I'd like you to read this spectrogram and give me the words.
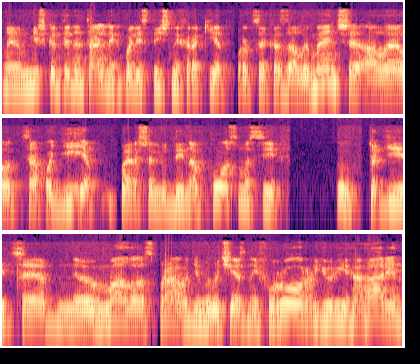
міжконтинентальних балістичних ракет про це казали менше, але от ця подія, перша людина в космосі, Тоді це мало справді величезний фурор. Юрій Гагарін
